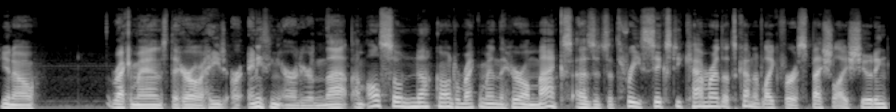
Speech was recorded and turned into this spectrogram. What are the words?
you know, recommend the Hero 8 or anything earlier than that. I'm also not going to recommend the Hero Max as it's a 360 camera that's kind of like for a specialized shooting.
